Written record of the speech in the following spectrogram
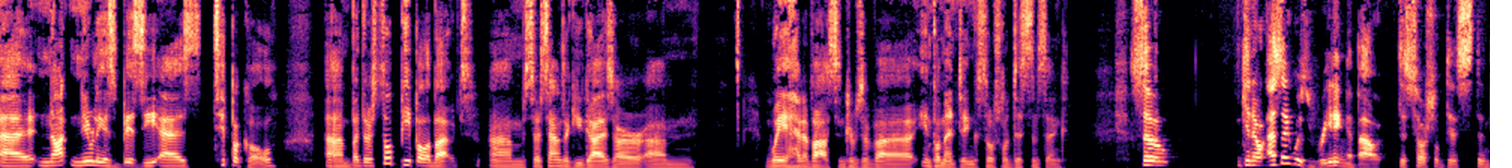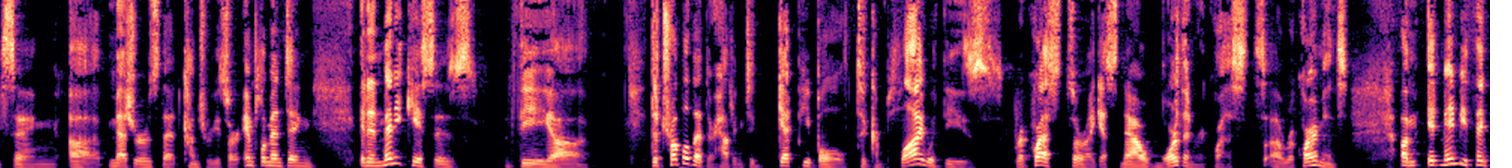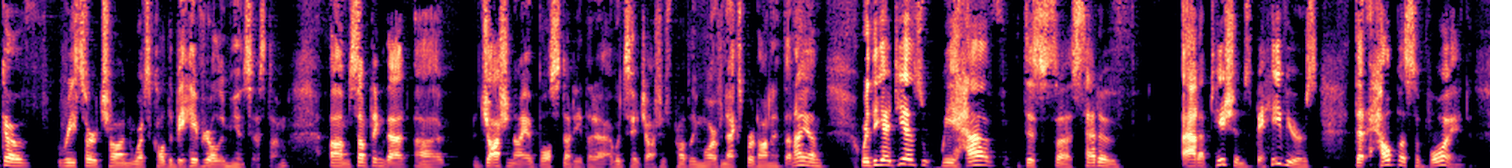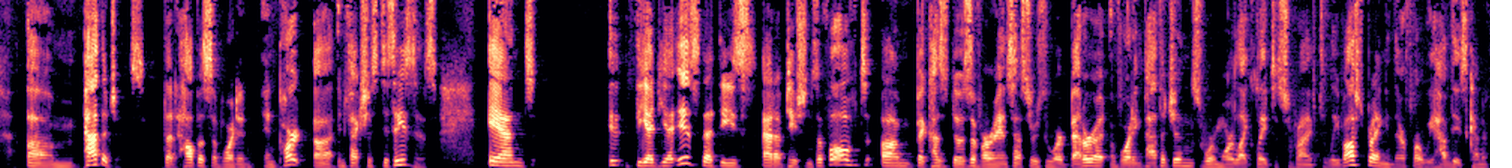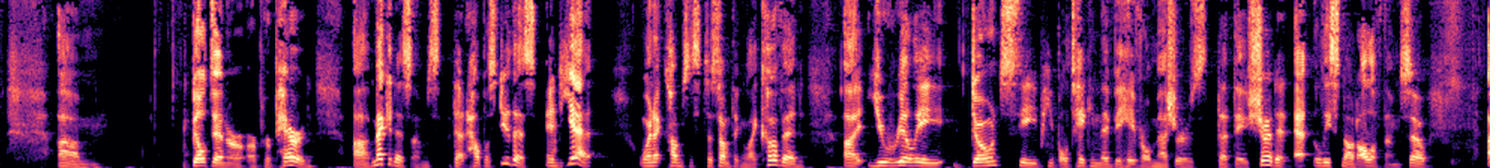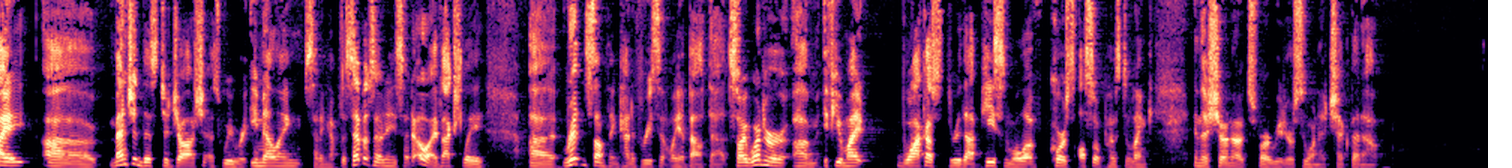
uh, not nearly as busy as typical, um, but there's still people about. Um, so it sounds like you guys are um, way ahead of us in terms of uh, implementing social distancing. So you know, as I was reading about the social distancing uh, measures that countries are implementing, and in many cases, the uh, the trouble that they're having to get people to comply with these requests, or I guess now more than requests, uh, requirements, um, it made me think of research on what's called the behavioral immune system, um, something that uh, Josh and I have both studied that I would say Josh is probably more of an expert on it than I am, where the idea is we have this uh, set of adaptations, behaviors that help us avoid um, pathogens, that help us avoid, in, in part, uh, infectious diseases. And it, the idea is that these adaptations evolved um, because those of our ancestors who were better at avoiding pathogens were more likely to survive to leave offspring. And therefore, we have these kind of um, built in or, or prepared uh, mechanisms that help us do this. And yet, when it comes to something like COVID, uh, you really don't see people taking the behavioral measures that they should, at, least not all of them. So I uh, mentioned this to Josh as we were emailing, setting up this episode, and he said, Oh, I've actually uh, written something kind of recently about that. So I wonder um, if you might walk us through that piece. And we'll, of course, also post a link in the show notes for our readers who want to check that out.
